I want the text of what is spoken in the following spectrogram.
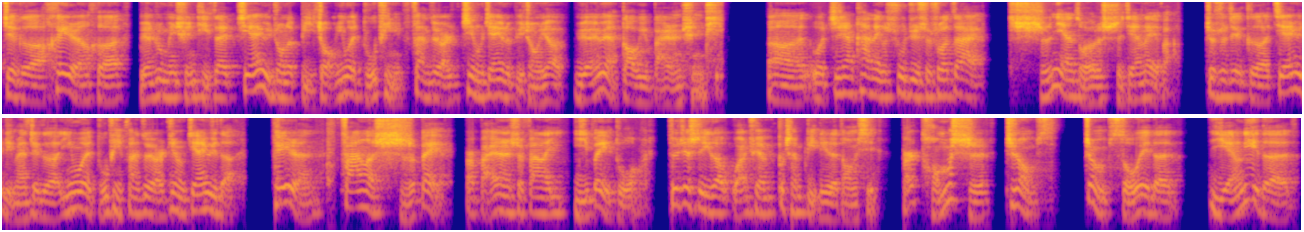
这个黑人和原住民群体在监狱中的比重，因为毒品犯罪而进入监狱的比重要远远高于白人群体。呃，我之前看那个数据是说，在十年左右的时间内吧，就是这个监狱里面这个因为毒品犯罪而进入监狱的黑人翻了十倍，而白人是翻了一一倍多，所以这是一个完全不成比例的东西。而同时，这种这种所谓的严厉的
